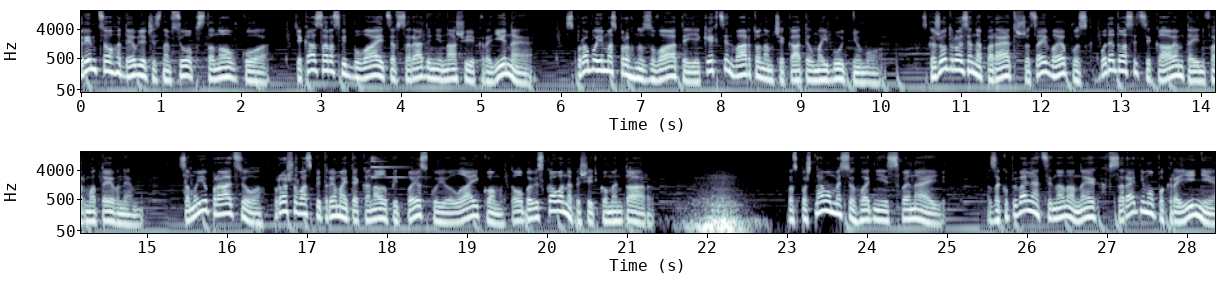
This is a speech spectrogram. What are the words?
Крім цього, дивлячись на всю обстановку, яка зараз відбувається всередині нашої країни, спробуємо спрогнозувати, яких цін варто нам чекати в майбутньому. Скажу друзі наперед, що цей випуск буде досить цікавим та інформативним. За мою працю прошу вас підтримайте канал підпискою, лайком та обов'язково напишіть коментар. Розпочнемо ми сьогодні із свиней. Закупівельна ціна на них в середньому по країні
